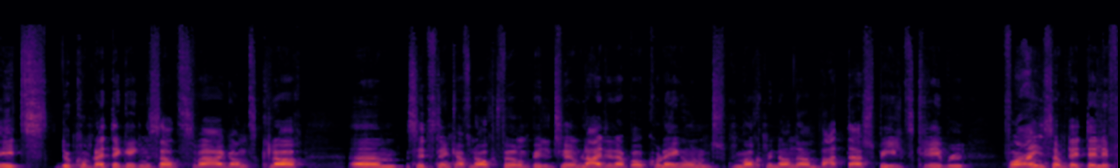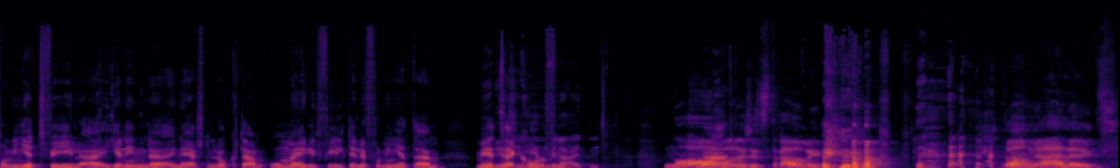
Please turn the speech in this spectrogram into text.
jetzt der komplette Gegensatz war ganz klar, ähm, setzt den auf Nacht vor dem Bildschirm, leitet ein paar Kollegen und macht miteinander am Watter, spielt eins haben die telefoniert viel, äh, ich in der, im ersten Lockdown unmöglich viel telefoniert. Ähm, mir hat sind geholfen. No, Nein. das ist jetzt traurig. Dame, Alex.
